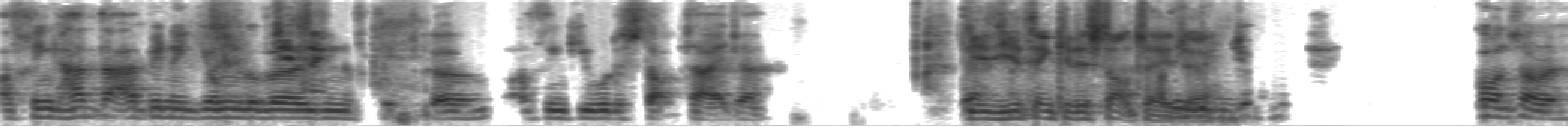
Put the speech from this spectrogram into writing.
I think had that been a younger version of Klitschko, I think he would have stopped AJ. Do you think he'd have stopped AJ? Go on, sorry.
